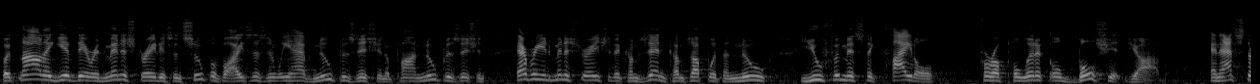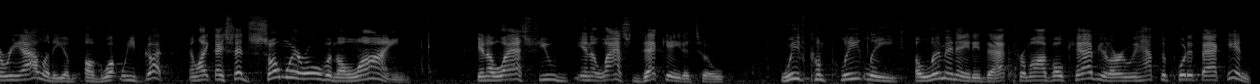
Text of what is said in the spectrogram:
But now they give their administrators and supervisors, and we have new position upon new position. Every administration that comes in comes up with a new euphemistic title for a political bullshit job. And that's the reality of, of what we've got. And like I said, somewhere over the line, in the last few, in the last decade or two, we've completely eliminated that from our vocabulary. We have to put it back in.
